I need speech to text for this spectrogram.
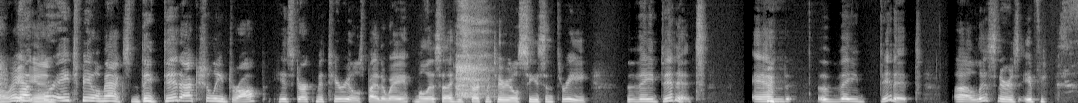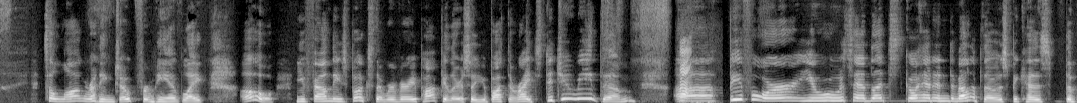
All right. Yeah, and poor HBO Max. They did actually drop his Dark Materials, by the way, Melissa, his Dark Materials season three. They did it. And they did it. Uh, listeners, if it's a long running joke for me of like, oh, you found these books that were very popular, so you bought the rights. Did you read them uh, before you said, let's go ahead and develop those? Because the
